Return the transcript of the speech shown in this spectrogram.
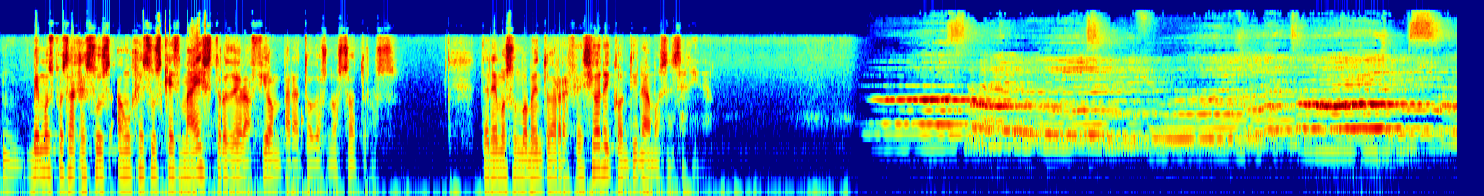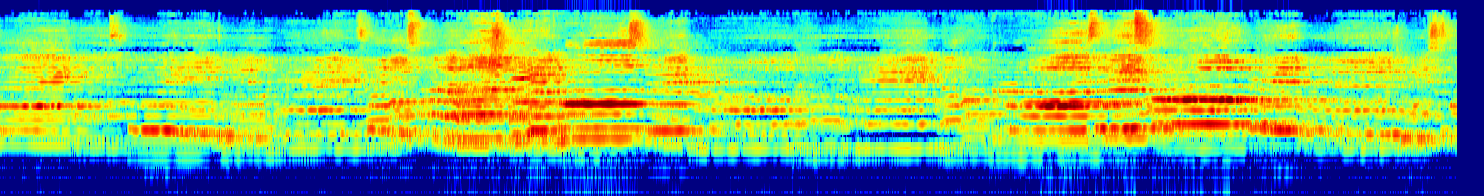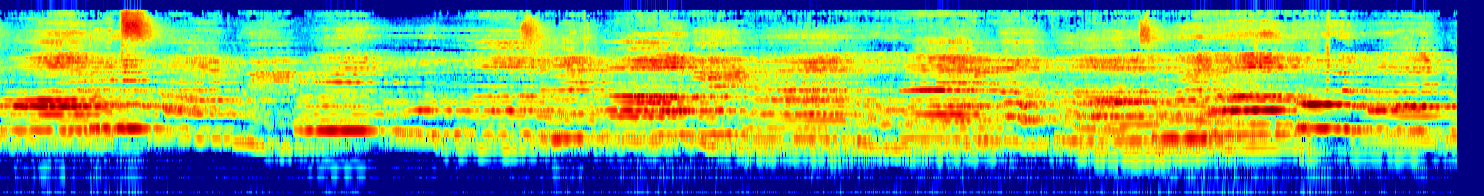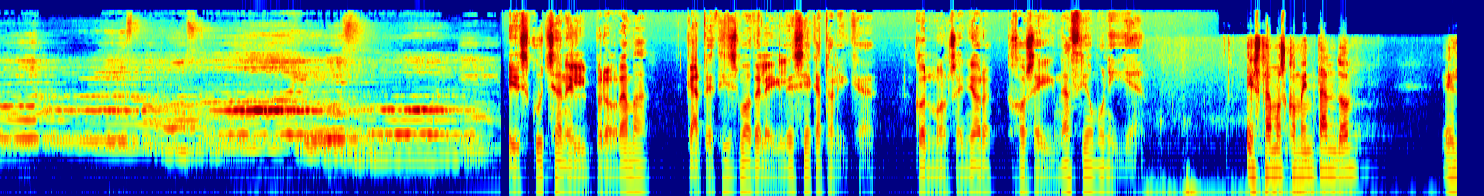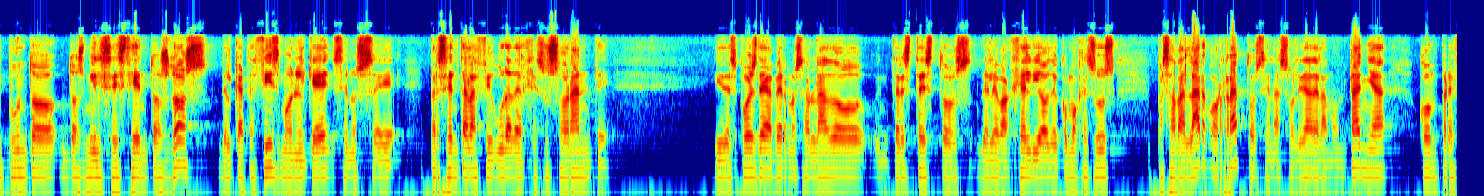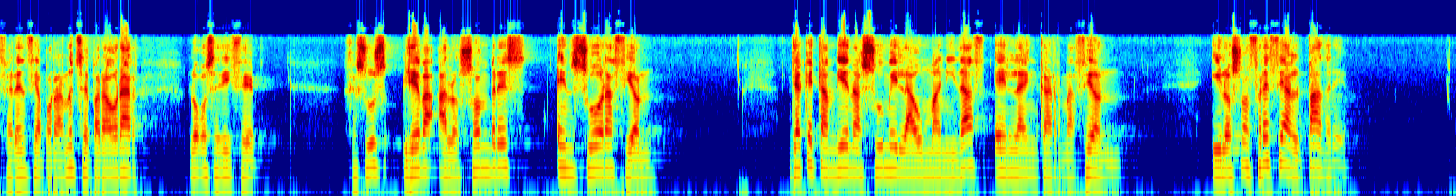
Vemos pues a Jesús, a un Jesús que es maestro de oración para todos nosotros. Tenemos un momento de reflexión y continuamos enseguida. Escuchan el programa Catecismo de la Iglesia Católica con Monseñor José Ignacio Munilla. Estamos comentando el punto 2602 del Catecismo en el que se nos eh, presenta la figura del Jesús orante. Y después de habernos hablado en tres textos del Evangelio de cómo Jesús pasaba largos ratos en la soledad de la montaña, con preferencia por la noche para orar, luego se dice, Jesús lleva a los hombres en su oración, ya que también asume la humanidad en la encarnación y los ofrece al Padre,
